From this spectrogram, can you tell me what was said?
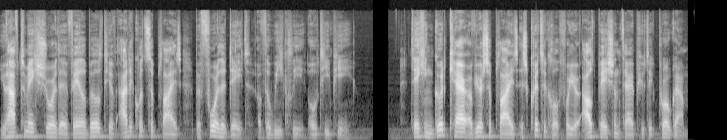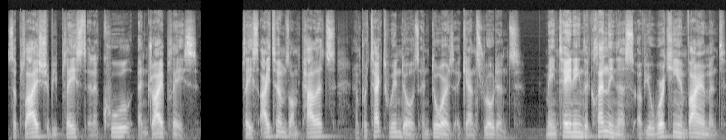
You have to make sure the availability of adequate supplies before the date of the weekly OTP. Taking good care of your supplies is critical for your outpatient therapeutic program. Supplies should be placed in a cool and dry place. Place items on pallets and protect windows and doors against rodents. Maintaining the cleanliness of your working environment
